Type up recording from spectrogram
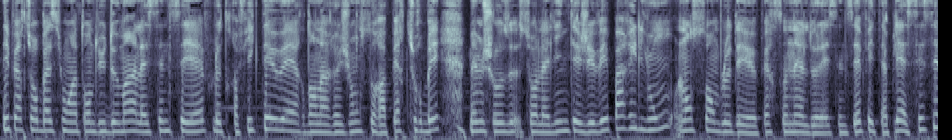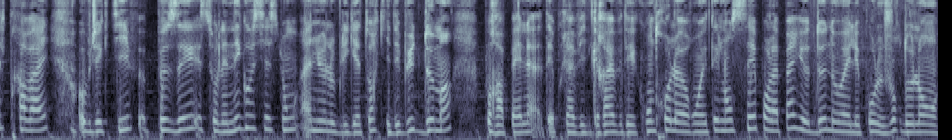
Des perturbations attendues demain à la SNCF. Le trafic TER dans la région sera perturbé. Même chose sur la ligne TGV Paris-Lyon. L'ensemble des personnels de la SNCF est appelé à cesser le travail. Objectif, peser sur les négociations annuelles obligatoires qui débutent demain. Pour rappel, des préavis de grève des contrôleurs ont été lancés pour la période de Noël et pour le jour de l'an.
